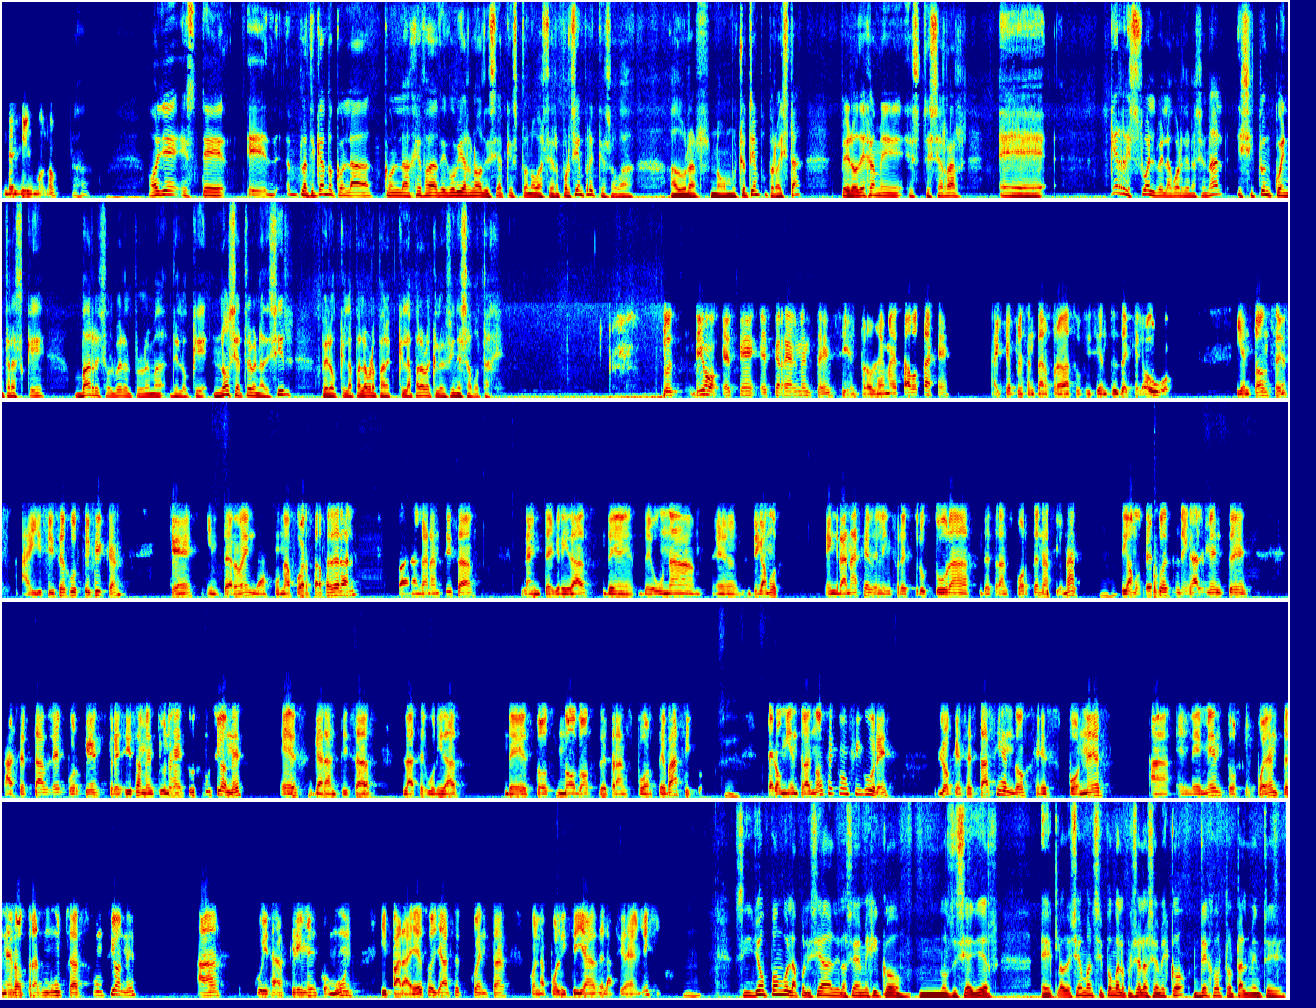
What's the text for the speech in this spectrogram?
del mismo, ¿no? Oye, este, eh, platicando con la con la jefa de gobierno decía que esto no va a ser por siempre, que eso va a durar no mucho tiempo, pero ahí está. Pero déjame este cerrar. Eh, ¿Qué resuelve la Guardia Nacional? Y si tú encuentras que va a resolver el problema de lo que no se atreven a decir, pero que la palabra para que la palabra que lo define es sabotaje. Pues digo, es que es que realmente si el problema es sabotaje, hay que presentar pruebas suficientes de que lo hubo. Y entonces ahí sí se justifica que intervenga una fuerza federal para garantizar la integridad de, de una, eh, digamos, engranaje de la infraestructura de transporte nacional. Digamos, eso es legalmente aceptable porque precisamente una de sus funciones es garantizar la seguridad de estos nodos de transporte básico. Pero mientras no se configure, lo que se está haciendo es poner a elementos que pueden tener otras muchas funciones a cuidar crimen común. Y para eso ya se cuenta con la policía de la Ciudad de México. Si yo pongo la policía de la Ciudad de México, nos decía ayer eh, Claudia Sheinbaum, si pongo a la policía de la Ciudad de México, dejo totalmente,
